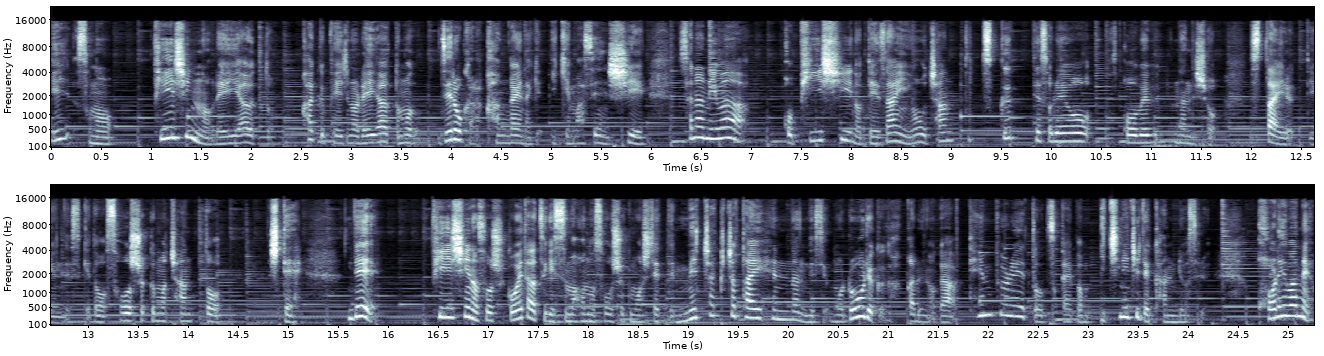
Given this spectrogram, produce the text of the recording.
え、その PC のレイアウト、各ページのレイアウトもゼロから考えなきゃいけませんし、さらにはこう PC のデザインをちゃんと作ってそれをこうウェブなんでしょうスタイルっていうんですけど装飾もちゃんとしてで PC の装飾を終えたら次スマホの装飾もしてってめちゃくちゃ大変なんですよ。もう労力がかかるのがテンプレートを使えば1日で完了する。これはね、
